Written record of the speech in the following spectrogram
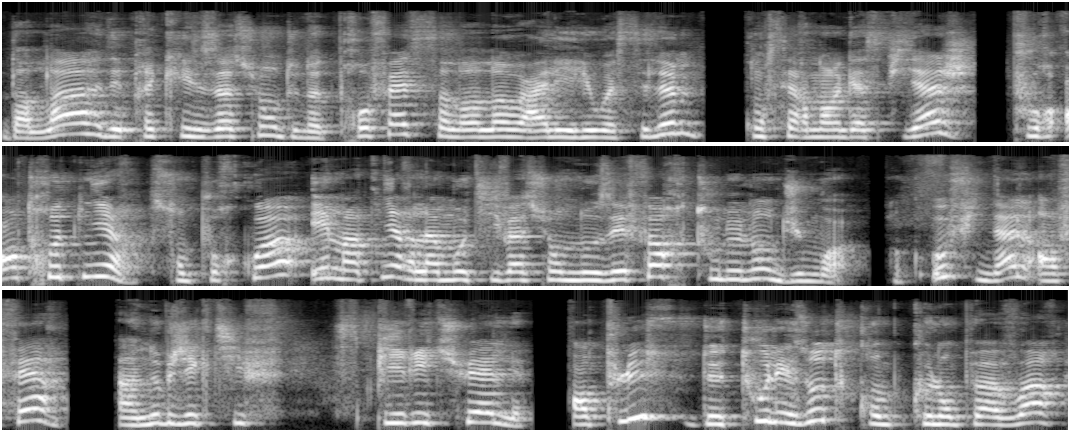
d'Allah, des préconisations de notre prophète sallallahu alayhi wa sallam, concernant le gaspillage pour entretenir son pourquoi et maintenir la motivation de nos efforts tout le long du mois. Donc au final, en faire un objectif spirituel en plus de tous les autres que l'on peut avoir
